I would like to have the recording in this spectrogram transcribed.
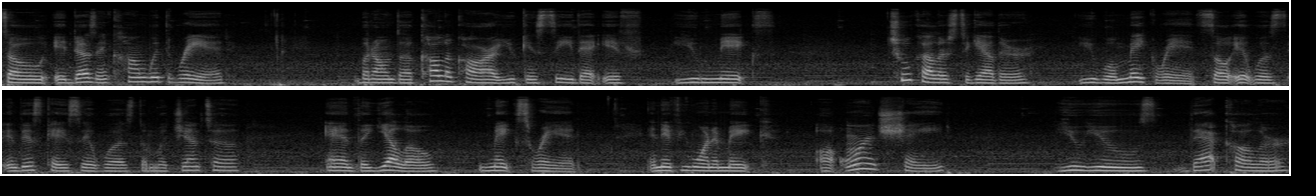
So it doesn't come with red, but on the color card, you can see that if you mix two colors together, you will make red. So it was, in this case, it was the magenta and the yellow makes red. And if you want to make an orange shade, you use that color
